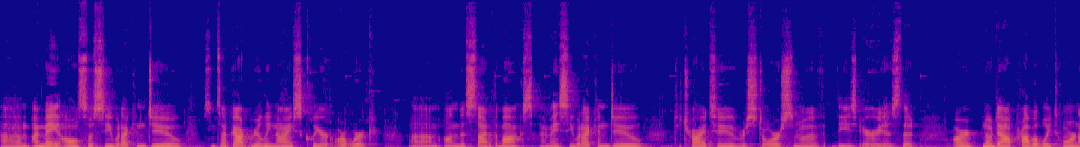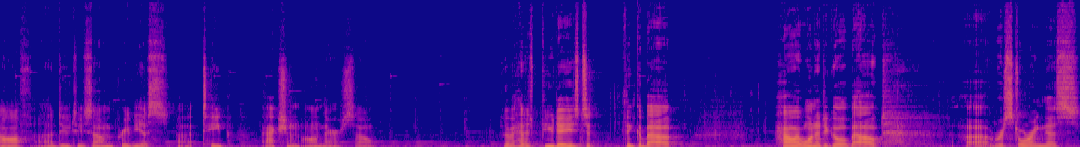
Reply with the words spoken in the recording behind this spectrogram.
Um, I may also see what I can do since I've got really nice clear artwork um, on this side of the box. I may see what I can do to try to restore some of these areas that are no doubt probably torn off uh, due to some previous uh, tape action on there. So, so I've had a few days to think about how I wanted to go about uh, restoring this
